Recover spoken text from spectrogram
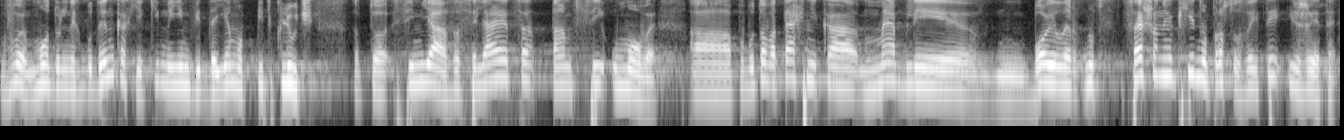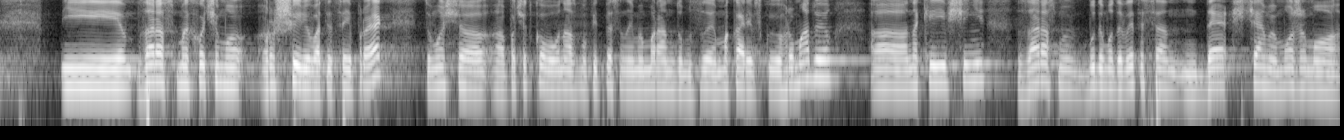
в модульних будинках, які ми їм віддаємо під ключ. Тобто сім'я заселяється, там всі умови. А, побутова техніка, меблі, бойлер, ну все, що необхідно, просто зайти і жити. І зараз ми хочемо розширювати цей проект, тому що е, початково у нас був підписаний меморандум з Макарівською громадою е, на Київщині. Зараз ми будемо дивитися, де ще ми можемо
